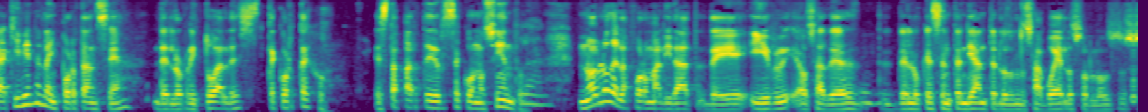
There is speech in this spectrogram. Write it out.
Aquí viene la importancia de los rituales de cortejo. Esta parte de irse conociendo. No hablo de la formalidad de ir, o sea, de, de lo que se entendía antes los, los abuelos o los,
